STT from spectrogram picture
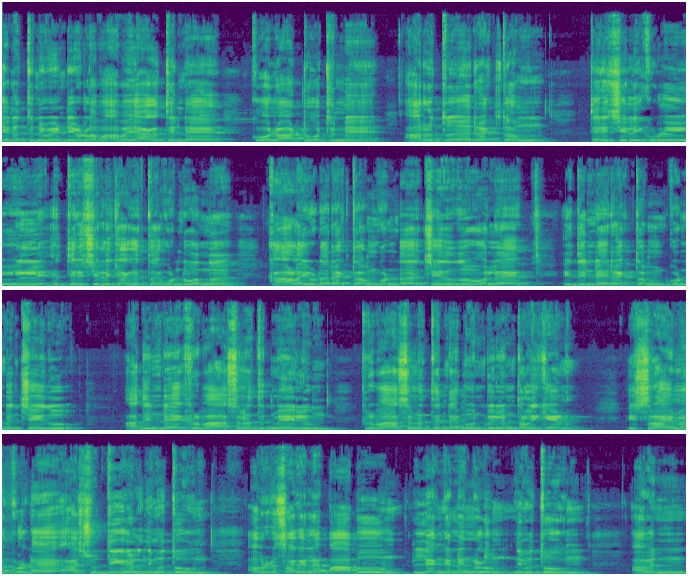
ജനത്തിന് വേണ്ടിയുള്ള പാപയാഗത്തിന്റെ കോലാട്ടുകൊറ്റനെ അറുത്ത് രക്തം തിരശ്ശീലയ്ക്കുള്ളിൽ തിരച്ചിലയ്ക്കകത്ത് കൊണ്ടുവന്ന് കാളയുടെ രക്തം കൊണ്ട് ചെയ്തതുപോലെ ഇതിന്റെ രക്തം കൊണ്ടും ചെയ്തു. അതിന്റെ കൃപാസനത്തിന്മേലും കൃപാസനത്തിന്റെ മുൻപിലും തളിക്കണം. ഇസ്രായേൽ മക്കളുടെ അശുദ്ധികൾ നിമിത്തവും അവരുടെ സകല പാപവും ലംഘനങ്ങളും നിമിത്തവും അവൻ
